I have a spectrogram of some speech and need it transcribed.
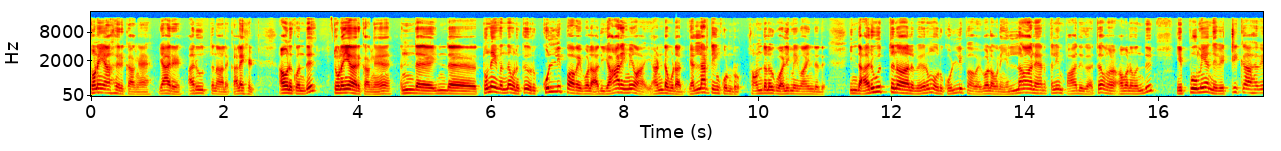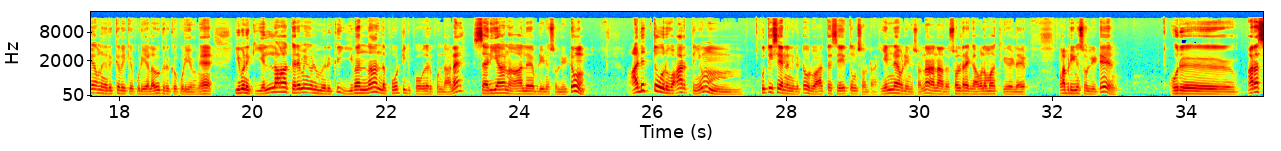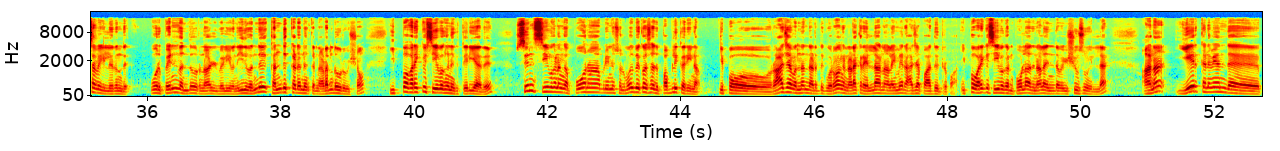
துணையாக இருக்காங்க. யார்? அறுபத்தி நாலு கலைகள். அவனுக்கு வந்து துணையாக இருக்காங்க. இந்த இந்த துணை வந்து அவனுக்கு ஒரு கொல்லிப்பாவை போல். அது யாரையுமே அண்டக்கூடாது எல்லாத்தையும் கொன்றும். ஸோ அந்தளவுக்கு வலிமை வாய்ந்தது. இந்த அறுபத்தி நாலு பேரும் ஒரு கொல்லிப்பாவை போல் அவனை எல்லா நேரத்துலையும் பாதுகாத்து அவன் அவனை வந்து எப்போவுமே அந்த வெற்றிக்காகவே அவனை இருக்க வைக்கக்கூடிய அளவுக்கு இருக்கக்கூடியவங்க. இவனுக்கு எல்லா திறமைகளும் இருக்குது இவன் தான் அந்த போட்டிக்கு போவதற்குண்டான சரியான ஆள் அப்படின்னு சொல்லிட்டும் அடுத்த ஒரு வார்த்தையும் புத்திசேனன்கிட்ட ஒரு வார்த்தை சேர்த்தும் சொல்கிறார் என்ன அப்படின்னு சொன்னால் நான் அதை சொல்கிறேன் கவனமாக கேளு அப்படின்னு சொல்லிவிட்டு ஒரு அரசவையிலிருந்து ஒரு பெண் வந்து ஒரு நாள் வெளியே வந்து இது வந்து கந்துக்கடனுக்கு நடந்த ஒரு விஷயம். இப்போ வரைக்கும் சீவகனுக்கு தெரியாது. சின்ஸ் சீவகன் அங்கே போகிறான் அப்படின்னு சொல்லும்போது பிகாஸ் அது பப்ளிக் அரினா இப்போது ராஜா வந்து அந்த இடத்துக்கு வருவான் அங்கே நடக்கிற எல்லா நாளையுமே ராஜா பார்த்துட்டு இருப்பான். இப்போ வரைக்கும் சீவகன் போல் அதனால் எந்த இஷ்யூஸும் இல்லை. ஆனால் ஏற்கனவே அந்த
